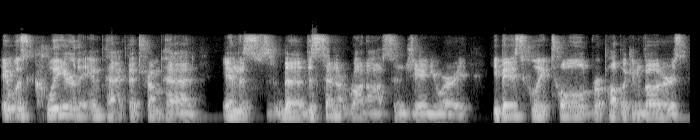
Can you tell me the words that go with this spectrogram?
It was clear the impact that Trump had in this, the, the Senate runoffs in January. He basically told Republican voters,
